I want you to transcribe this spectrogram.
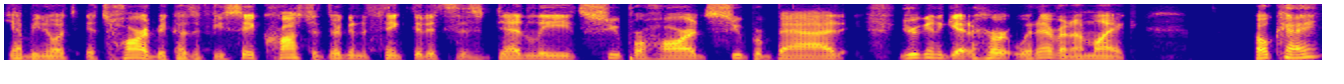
yeah, but you know, it's, it's hard because if you say CrossFit, they're going to think that it's this deadly, super hard, super bad. You're going to get hurt, whatever. And I'm like, okay,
